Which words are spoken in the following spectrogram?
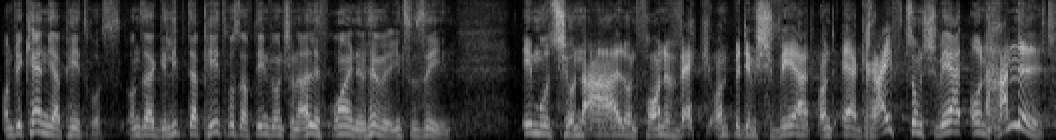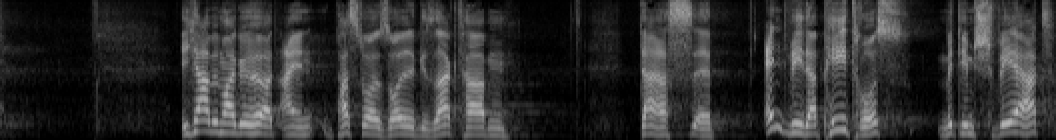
Und wir kennen ja Petrus, unser geliebter Petrus, auf den wir uns schon alle freuen, im Himmel ihn zu sehen. Emotional und vorneweg und mit dem Schwert und er greift zum Schwert und handelt. Ich habe mal gehört, ein Pastor soll gesagt haben, dass äh, entweder Petrus mit dem Schwert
